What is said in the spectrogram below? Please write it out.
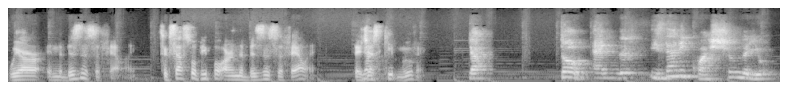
we are in the business of failing. Successful people are in the business of failing. They yeah. just keep moving. Yeah. So, and is there any question that you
